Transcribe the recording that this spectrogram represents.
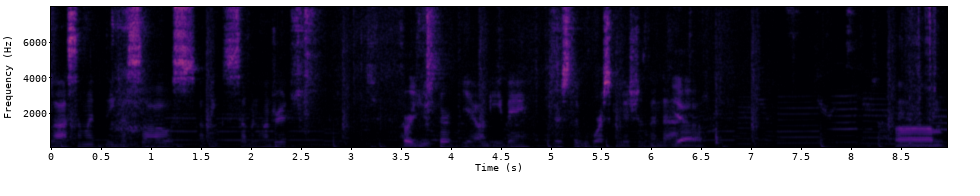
last time I think I saw was, I think, 700. For a used pair? Yeah, on eBay. There's the worse conditions than that. Yeah. Um.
